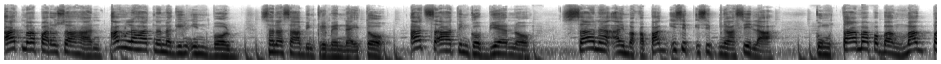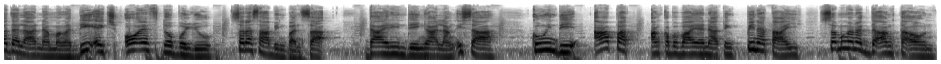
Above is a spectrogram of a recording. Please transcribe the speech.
at maparusahan ang lahat na naging involved sa nasabing krimen na ito. At sa ating gobyerno, sana ay makapag-isip-isip nga sila kung tama pa bang magpadala ng mga DHOFW sa nasabing bansa. Dahil hindi nga lang isa, kung hindi apat ang kababayan nating pinatay sa mga nagdaang taon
